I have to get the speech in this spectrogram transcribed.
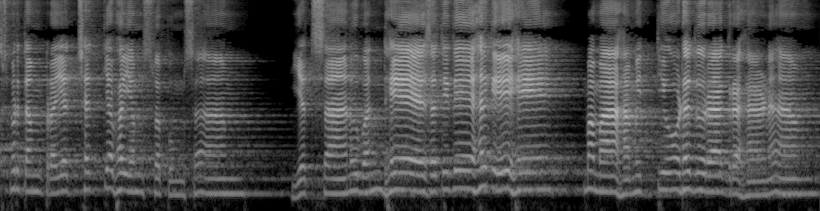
स्मृतं प्रयच्छत्यभयं स्वपुंसाम्। यत्सानुबन्धे सति देहगेहे ममाहमित्यूढदुराग्रहाणाम्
